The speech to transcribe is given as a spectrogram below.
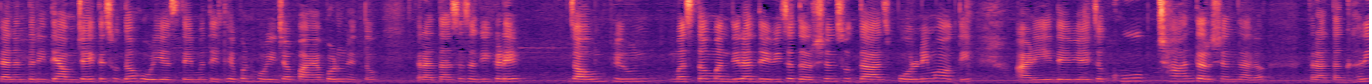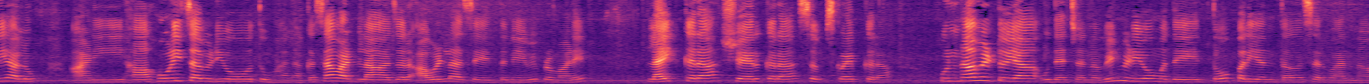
त्यानंतर इथे आमच्या इथे सुद्धा होळी असते. मग तिथे पण होळीच्या पाया पडून येतो. तर आता असं सगळीकडे जाऊन फिरून मस्त मंदिरात देवीचं दर्शनसुद्धा आज पौर्णिमा होती आणि देवी आईचं खूप छान दर्शन झालं. तर आता घरी आलो आणि हा होळीचा व्हिडिओ तुम्हाला कसा वाटला? जर आवडला असेल तर नेहमीप्रमाणे लाईक करा शेअर करा सबस्क्राईब करा. पुन्हा भेटूया उद्याच्या नवीन व्हिडिओमध्ये. तोपर्यंत सर्वांना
